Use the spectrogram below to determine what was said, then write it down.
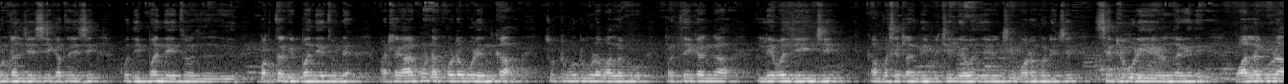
వంటలు చేసి కథ చేసి కొద్ది ఇబ్బంది అవుతుంది భక్తులకు ఇబ్బంది అవుతుండే. అట్లా కాకుండా కోట కూడా వెనుక చుట్టుముట్టు కూడా వాళ్ళకు ప్రత్యేకంగా లేవల్ చేయించి కంప చెట్లను దింపించి లేవల్ చేయించి మొరం కొట్టించి సెట్లు కూడా చేయడం జరిగింది. వాళ్ళకు కూడా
